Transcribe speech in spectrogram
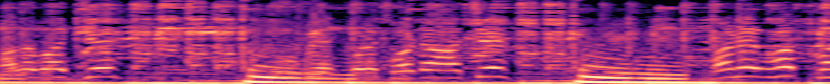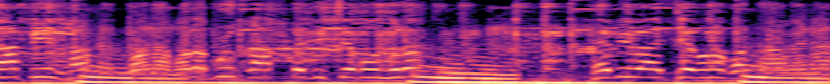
ভালো বাজছে। দু করে ছটা আছে। মানে ভাব কাঁপিয়ে বলা বলা পুরো কাঁপতে দিচ্ছে বন্ধুরা। হেভি বাজছে কোনো কথা হবে না।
